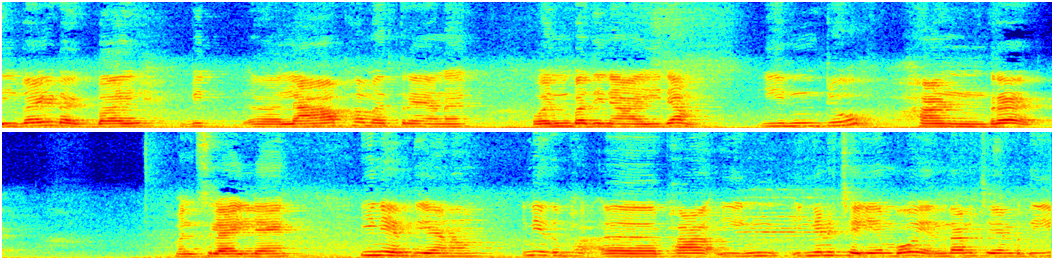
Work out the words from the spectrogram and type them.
ഡിവൈഡഡ് ബൈ വി ലാഭം എത്രയാണ്? ഒൻപതിനായിരം ഇന്റു ഹൺഡ്രഡ് മനസ്സിലായില്ലേ? ഇനി എന്ത് ചെയ്യണം? ഇനി ഇത് ഇങ്ങനെ ചെയ്യുമ്പോൾ എന്താണ് ചെയ്യേണ്ടത്? ഈ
